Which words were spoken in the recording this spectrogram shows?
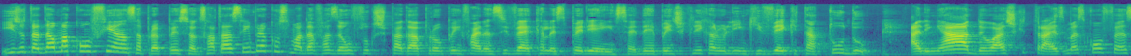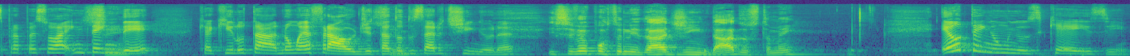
Isso até dá uma confiança para a pessoa, que ela tá sempre acostumada a fazer um fluxo de pagar para Open Finance e ver aquela experiência, e de repente clica no link e vê que tá tudo alinhado, eu acho que traz mais confiança para a pessoa entender Sim. que aquilo tá, não é fraude, tá Sim. tudo certinho, né? E você vê oportunidade em dados também? Eu tenho um use case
